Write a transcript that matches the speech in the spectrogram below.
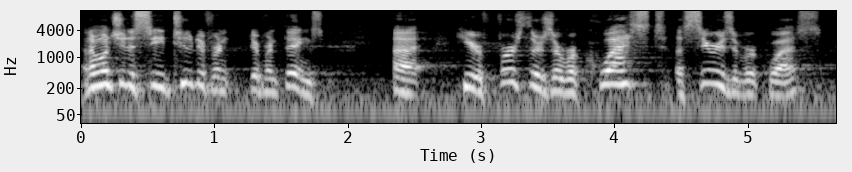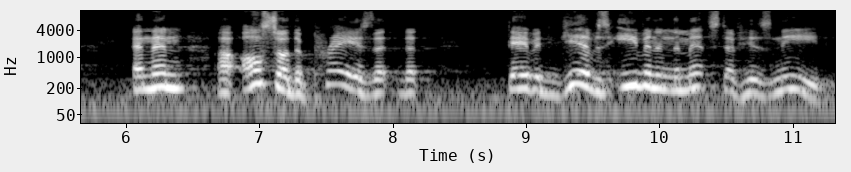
And I want you to see two different, different things. Uh, here, first, there's a request, a series of requests, and then uh, also the praise that, that David gives even in the midst of his need.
